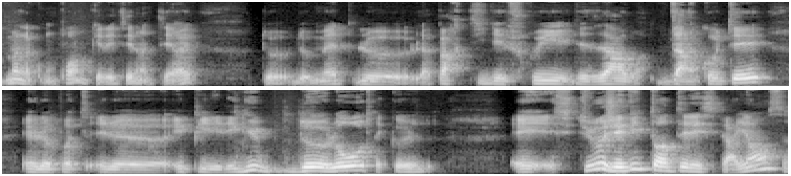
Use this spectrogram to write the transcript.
mal à comprendre quel était l'intérêt de, mettre la partie des fruits et des arbres d'un côté et, le, et, et puis les légumes de l'autre. Et, et si tu veux, j'ai vite tenté l'expérience,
